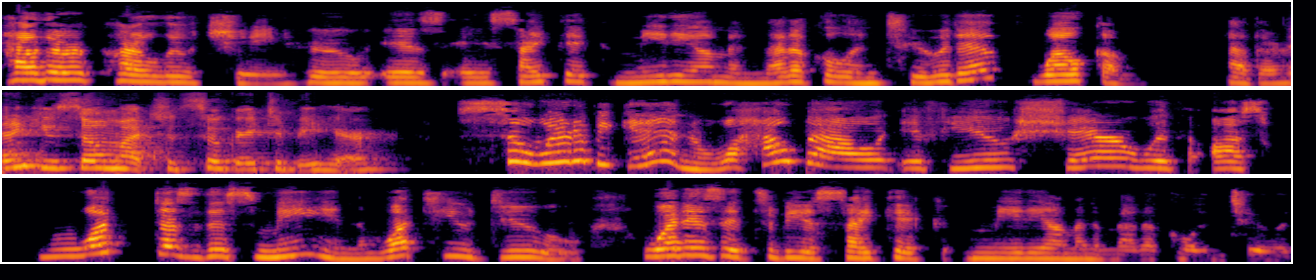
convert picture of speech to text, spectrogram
Heather Carlucci, who is a psychic medium and medical intuitive. Welcome, Heather. Thank you so much. It's so great to be here. So, where to begin? Well, how about if you share with us what does this mean? What do you do? What is it to be a psychic medium and a medical intuitive?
